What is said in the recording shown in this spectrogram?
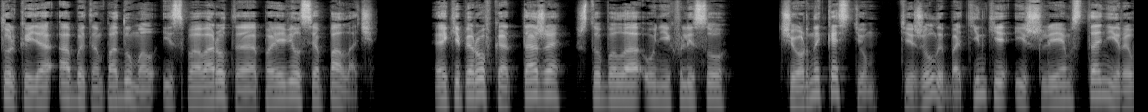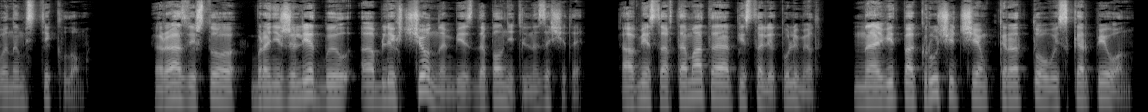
только я об этом подумал, из поворота появился палач. Экипировка та же, что была у них в лесу. Черный костюм, тяжелые ботинки и шлем с тонированным стеклом. Разве что бронежилет был облегченным без дополнительной защиты. А вместо автомата пистолет-пулемет. На вид покруче, чем кротовый скорпион.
